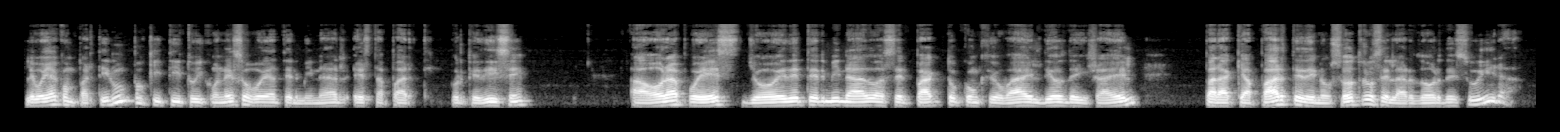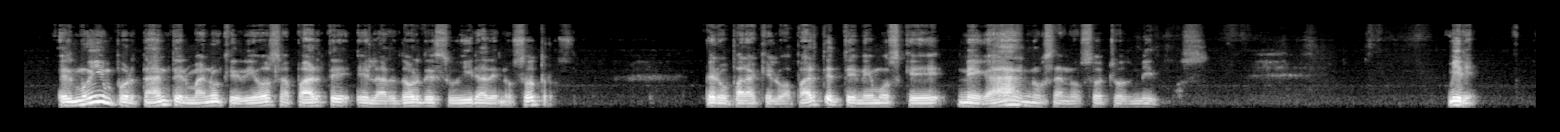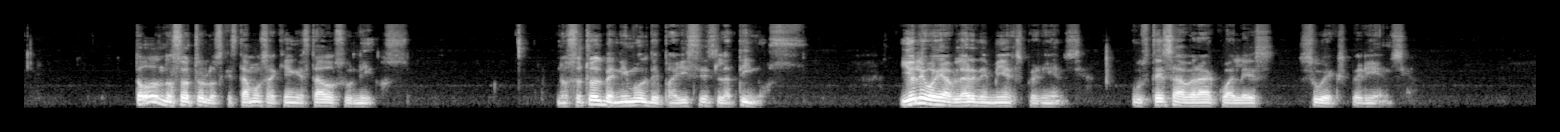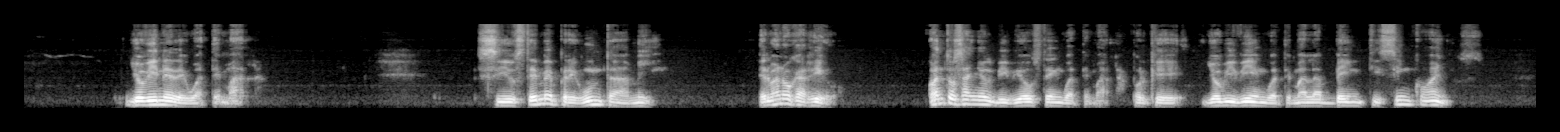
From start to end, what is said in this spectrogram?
Le voy a compartir un poquitito y con eso voy a terminar esta parte, porque dice, Ahora pues yo he determinado hacer pacto con Jehová, el Dios de Israel, para que aparte de nosotros el ardor de su ira. Es muy importante, hermano, que Dios aparte el ardor de su ira de nosotros. Pero para que lo aparte tenemos que negarnos a nosotros mismos. Mire, todos nosotros los que estamos aquí en Estados Unidos, nosotros venimos de países latinos. Yo le voy a hablar de mi experiencia. Usted sabrá cuál es su experiencia. Yo vine de Guatemala. Si usted me pregunta a mí, hermano Garrigo, ¿cuántos años vivió usted en Guatemala? Porque yo viví en Guatemala 25 años,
